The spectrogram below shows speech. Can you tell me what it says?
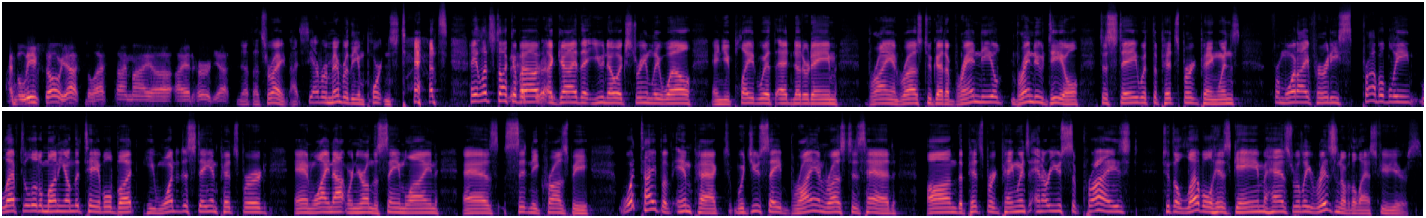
I believe so. Yes, the last time I uh, I had heard. Yes. Yeah, that's right. I see. I remember the important stats. hey, let's talk about a guy that you know extremely well, and you played with at Notre Dame, Bryan Rust, who got a brand new brand new deal to stay with the Pittsburgh Penguins. From what I've heard, he's probably left a little money on the table, but he wanted to stay in Pittsburgh, and why not when you're on the same line as Sidney Crosby? What type of impact would you say Bryan Rust has had on the Pittsburgh Penguins, and are you surprised to the level his game has really risen over the last few years?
